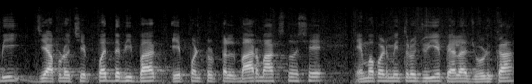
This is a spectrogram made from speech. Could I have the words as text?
બી જે આપણો છે પદ વિભાગ. એ પણ ટોટલ બાર માર્ક્સનો છે. એમાં પણ મિત્રો જોઈએ પહેલાં જોડકા.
